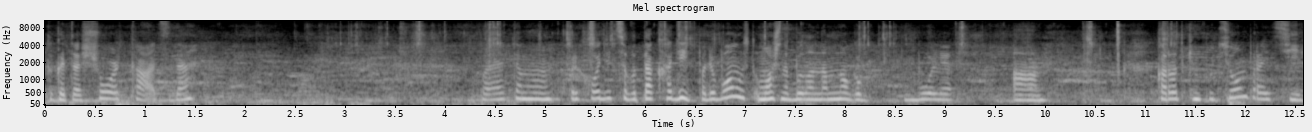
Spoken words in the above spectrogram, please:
как это, shortcuts, да? Поэтому приходится вот так ходить. По-любому можно было намного более а, коротким путем пройти.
